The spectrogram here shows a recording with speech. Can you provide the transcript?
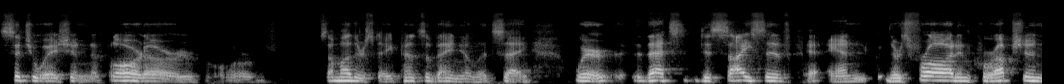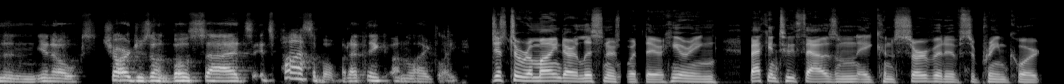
situation, Florida or or some other state, Pennsylvania, let's say, where that's decisive and there's fraud and corruption and you know charges on both sides. It's possible, but I think unlikely. Just to remind our listeners what they're hearing, back in 2000, a conservative Supreme Court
